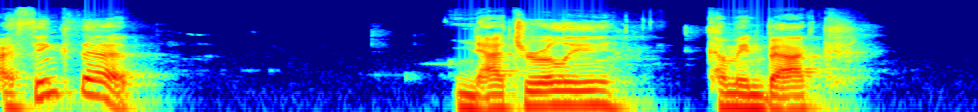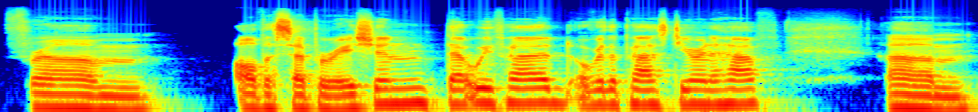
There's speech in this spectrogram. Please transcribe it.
I think that naturally coming back from all the separation that we've had over the past year and a half, um,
